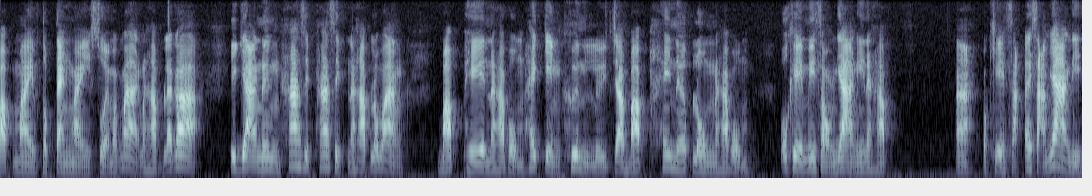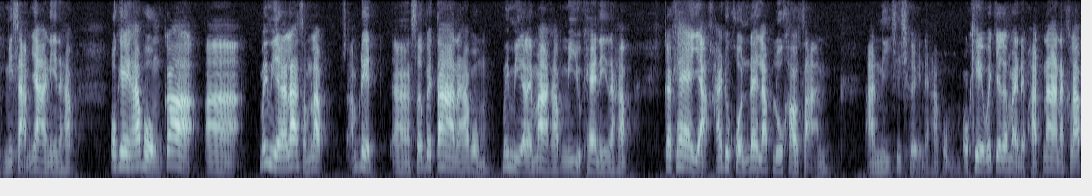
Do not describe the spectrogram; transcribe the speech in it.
ปรับใหม่ตกแต่งใหม่สวยมากๆนะครับ แล้วก็อีกอย่างหนึ่ง50-50 นะครับ ระหว่างบัฟเพนนะครับผมให้เก่งขึ้นหรือจะบัฟให้เนิร์ฟลงนะครับผมโอเคมี 2 อย่างนี้นะครับอะโอเคสามเอ้สามอย่างดิมี 3 อย่างนี้นะครับ โอเคครับผมก็อ่าไม่มีอะไรละสำหรับอัปเดตอ่าเซิร์ฟเบต้านะครับผมไม่มีอะไรมากครับ มีอยู่แค่นี้นะครับ ก็แค่อยากให้ทุกคนได้รับรู้ข่าวสาร อันนี้เฉยๆนะครับผม โอเค ไว้เจอกันใหม่ในพาร์ทหน้านะครับ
